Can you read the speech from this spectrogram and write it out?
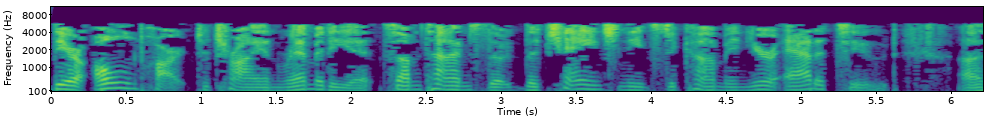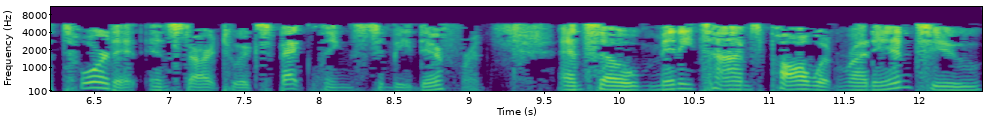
their own part to try and remedy it. Sometimes the the change needs to come in your attitude uh, toward it and start to expect things to be different. And so many times Paul would run into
